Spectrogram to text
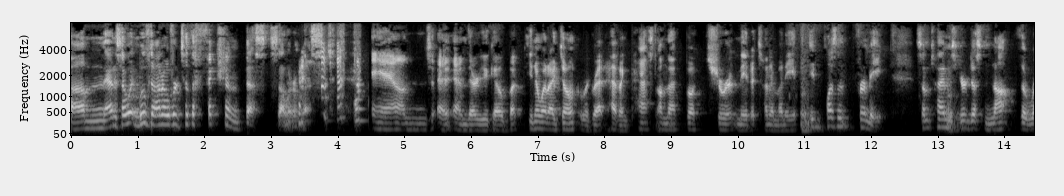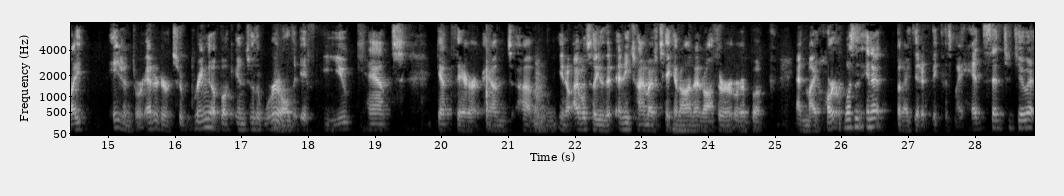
Um, and so it moved on over to the fiction bestseller list. and, and there you go. But you know what? I don't regret having passed on that book. Sure, it made a ton of money. It wasn't for me sometimes you're just not the right agent or editor to bring a book into the world if you can't get there. And, um, you know, I will tell you that anytime I've taken on an author or a book and my heart wasn't in it, but I did it because my head said to do it,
